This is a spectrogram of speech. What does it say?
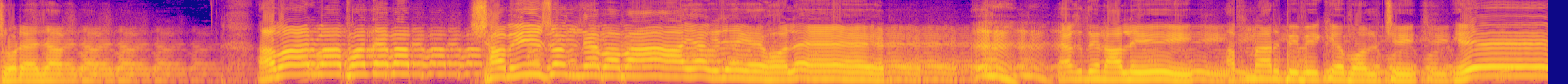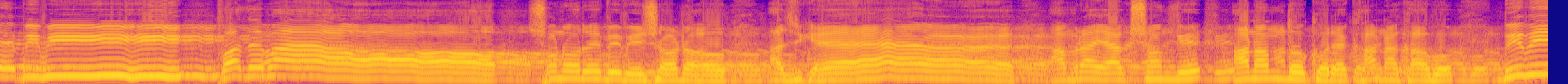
সরে যান। আমার মা ফদেবা স্বামীর সঙ্গে বাবা এক জায়গায় হলেন। একদিন আলী, আপনার বিবিকে বলছে, এ বিবি ফাতেমা, শোনো রে শোনো। আজকে আমরা একসঙ্গে আনন্দ করে খানা খাব। বিবি,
